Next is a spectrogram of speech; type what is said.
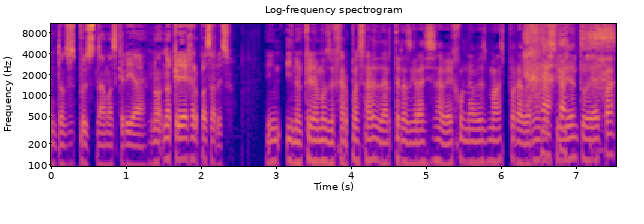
Entonces, pues, nada más quería... No, no quería dejar pasar eso. Y, y no queremos dejar pasar de darte las gracias, Abejo, una vez más por habernos recibido en tu depa.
